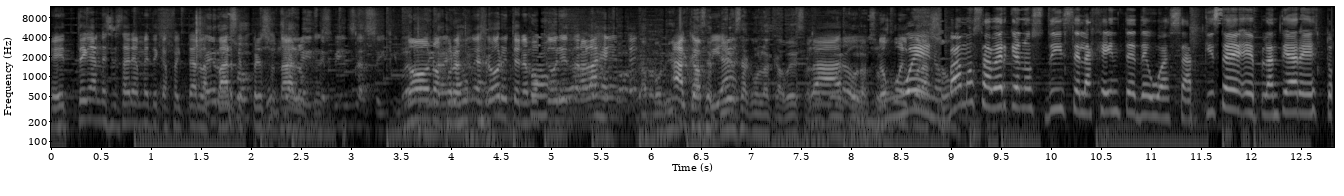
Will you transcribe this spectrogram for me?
eh, tenga necesariamente que afectar las Pero partes eso, personales. Piensa así. Bueno, No, no, pero es un error y tenemos que orientar a la gente La a política se cambiar. piensa con la cabeza, Claro, no con el corazón. no con el Bueno, corazón. vamos a ver qué nos dice la gente de WhatsApp. Quise eh, plantear esto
